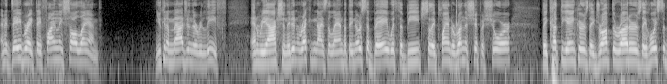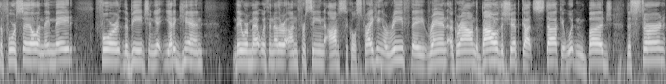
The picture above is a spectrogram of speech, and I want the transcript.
And at daybreak, they finally saw land. You can imagine their relief and reaction. They didn't recognize the land, but they noticed a bay with the beach, so they planned to run the ship ashore. They cut the anchors, they dropped the rudders, they hoisted the foresail, and they made for the beach. And yet, yet again, they were met with another unforeseen obstacle. Striking a reef, they ran aground. The bow of the ship got stuck, it wouldn't budge. The stern,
